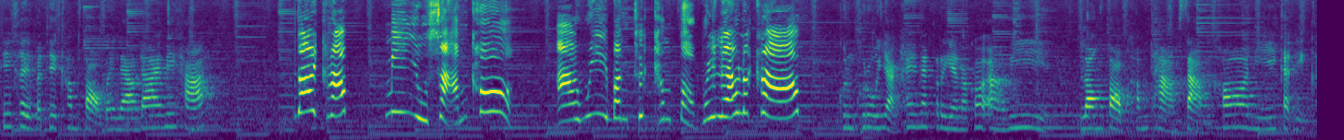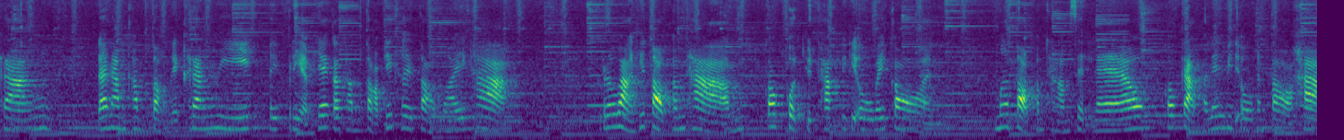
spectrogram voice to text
ที่เคยบันทึกคำตอบไว้แล้วได้ไหมคะ ได้ครับ มีอยู่ 3 ข้อ อาวีบันทึกคำตอบไว้แล้วนะครับ คุณครูอยากให้นักเรียนแล้วก็อาวี ลองตอบคำถาม 3 ข้อนี้กันอีกครั้ง และนำคำตอบในครั้งนี้ไปเปรียบเทียบกับคำตอบที่เคยตอบไว้ค่ะ ระหว่างที่ตอบคำถามก็กดหยุดพักวิดีโอไว้ก่อน เมื่อตอบคำถามเสร็จแล้วก็กลับมาเล่นวิดีโอกันต่อค่ะ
